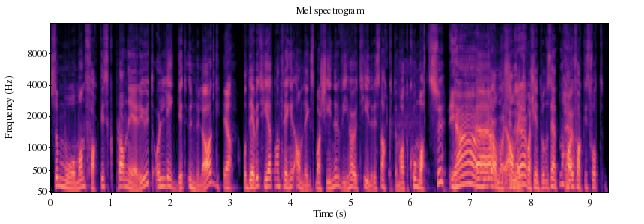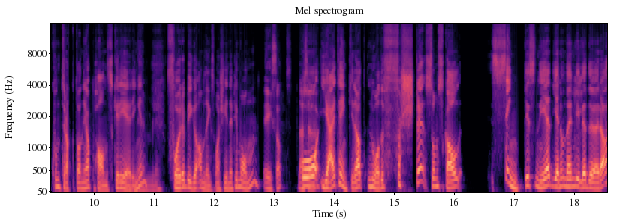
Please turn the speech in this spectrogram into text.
så må man faktisk planere ut og legge et underlag. Ja. Og det betyr at man trenger anleggsmaskiner. Vi har jo tidligere snakket om at Komatsu, Ja, eh, anleggsmaskinprodusenten, har jo faktisk fått kontrakt av den japanske regjeringen Nemlig. for å bygge anleggsmaskiner til månen. Og jeg tenker at noe av det første som skal senkes ned gjennom den lille døra,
